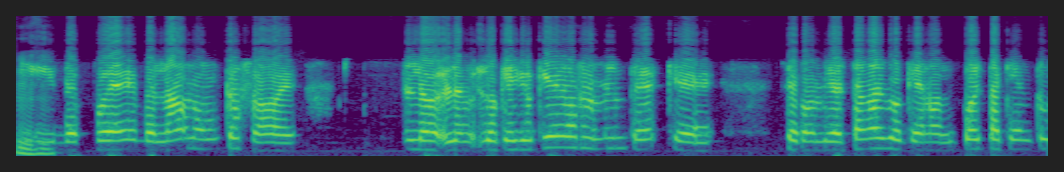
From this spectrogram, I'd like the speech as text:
y después, ¿verdad? Uno nunca sabe. Lo, lo, lo que yo quiero realmente es que se convierta en algo que no importa quién tú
